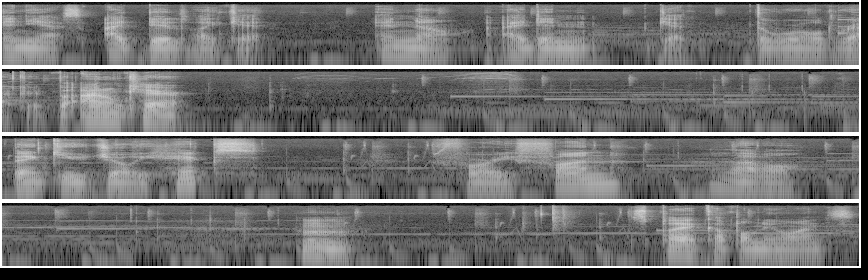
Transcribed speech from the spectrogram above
And yes, I did like it. And no, I didn't get the world record, but I don't care. Thank you, Joey Hicks, for a fun level. Hmm. Let's play a couple new ones.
